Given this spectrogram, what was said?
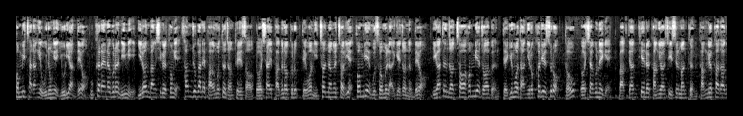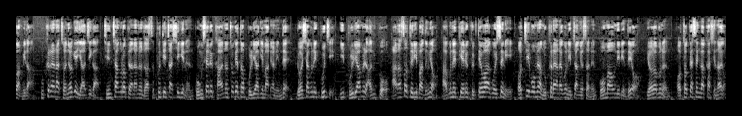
험비 차량의 운용에 유리한데요. 우크라이나군은 이미 이런 방식을 통해 3주간의 바흐무트 전투에서 러시아의 바그너 그룹 대원 2,000명을 처리해 험비의 무서움을 알게 해줬는데요. 이 같은 전차와 험비의 조합은 대규모 단위로 커질수록 더욱 러시아군에게 막대한 피해를 강요할 수 있을 만큼 강력하다고 합니다. 우크라이나 전역의 야지가 진창으로 변하는 라스푸티차 시기는 공세를 가하는 쪽에 더 불리하기 마련인데 러시아군이 굳이 이 불리함을 안고 알아서 들이받으며 아군의 피해를 극대화하고 있으니 어찌 보면 우크라이나군 입장에서는 고 마운 일인데요. 여러분은 어떻게 생각하시나요?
